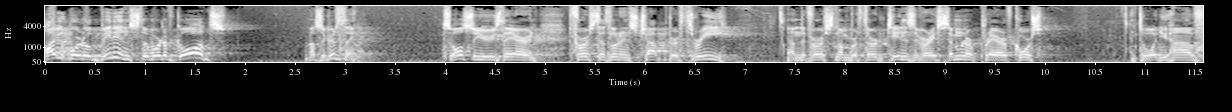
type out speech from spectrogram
outward obedience to the Word of God. And that's a good thing. It's also used there in 1 Thessalonians chapter 3 and the verse number 13 is a very similar prayer, of course, to what you have.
